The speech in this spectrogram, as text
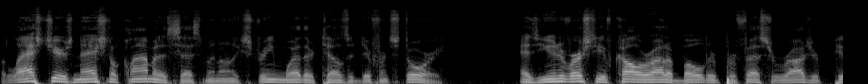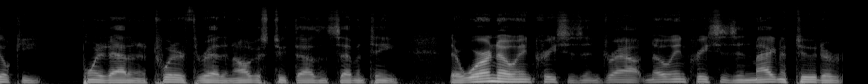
But last year's National Climate Assessment on extreme weather tells a different story. As University of Colorado Boulder professor Roger Pielke pointed out in a Twitter thread in August 2017, there were no increases in drought, no increases in magnitude or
